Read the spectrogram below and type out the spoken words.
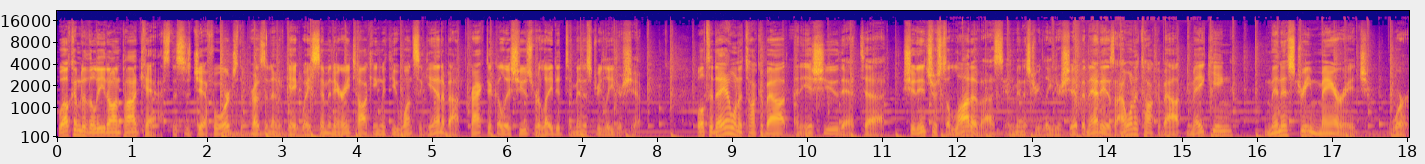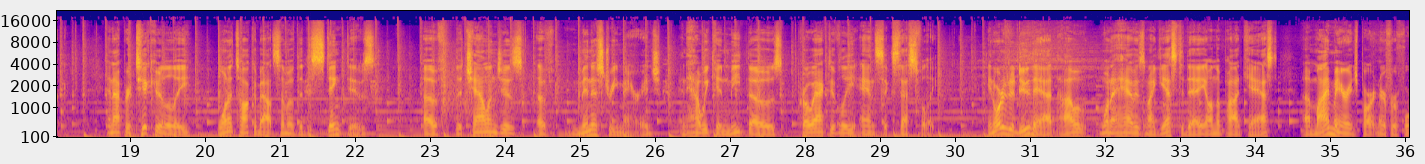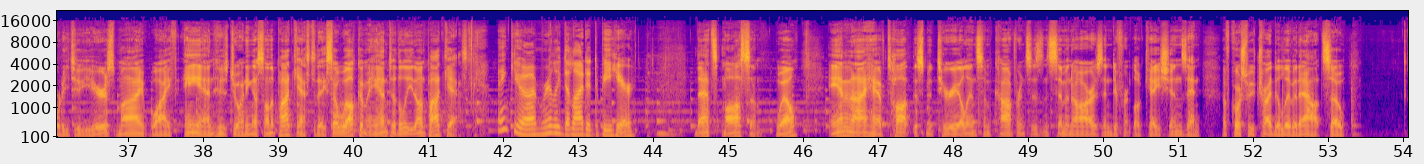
Welcome to the Lead On Podcast. This is Jeff Iorg, the president of Gateway Seminary, talking with you once again about practical issues related to ministry leadership. Well, today I want to talk about an issue that uh, should interest a lot of us in ministry leadership, and that is I want to talk about making ministry marriage work. And I particularly want to talk about some of the distinctives of the challenges of ministry marriage and how we can meet those proactively and successfully. In order to do that, I want to have as my guest today on the podcast uh, my marriage partner for 42 years, my wife, Ann, who's joining us on the podcast today. So, welcome, Ann, to the Lead On podcast. Thank you. I'm really delighted to be here. That's awesome. Well, Ann and I have taught this material in some conferences and seminars in different locations, and of course, we've tried to live it out. So,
